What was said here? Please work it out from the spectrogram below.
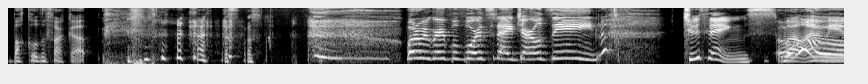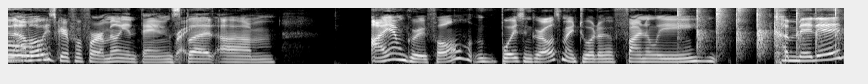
Buckle the fuck up. what are we grateful for today, Geraldine? Two things. Well, I mean, I'm Oh. always grateful for a million things, Right. but um, I am grateful, boys and girls. My daughter finally committed.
